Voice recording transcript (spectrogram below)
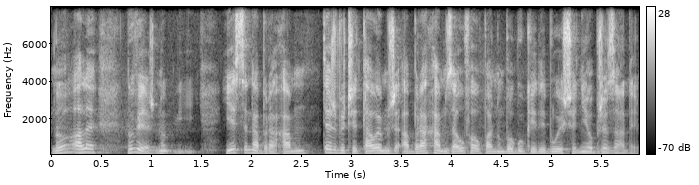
No ale, no wiesz, no, jest ten Abraham. Też wyczytałem, że Abraham zaufał Panu Bogu, kiedy był jeszcze nieobrzezany.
